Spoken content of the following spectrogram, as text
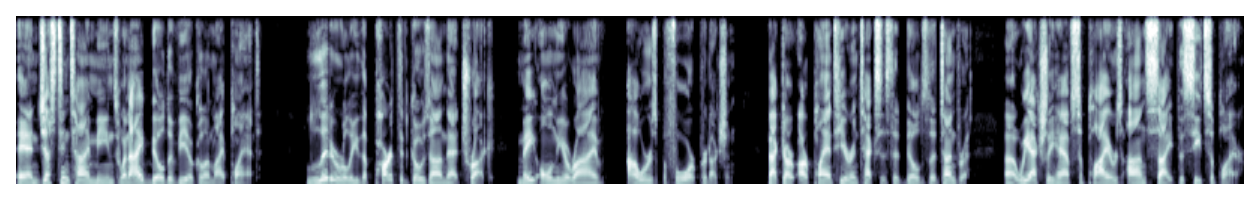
And just in time means when I build a vehicle in my plant, literally the part that goes on that truck may only arrive hours before production. In fact, our, our plant here in Texas that builds the Tundra, uh, we actually have suppliers on site, the seat supplier.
